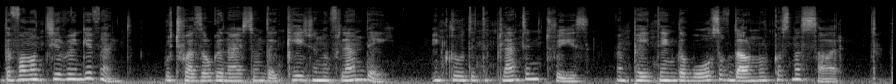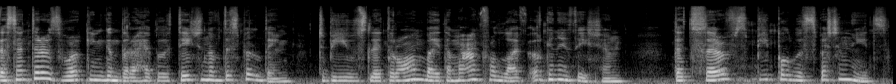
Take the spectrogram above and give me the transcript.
The volunteering event, which was organized on the occasion of Land Day, included planting trees and painting the walls of Dar Murkaz Nassar. The center is working on the rehabilitation of this building to be used later on by the Man for Life organization that serves people with special needs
